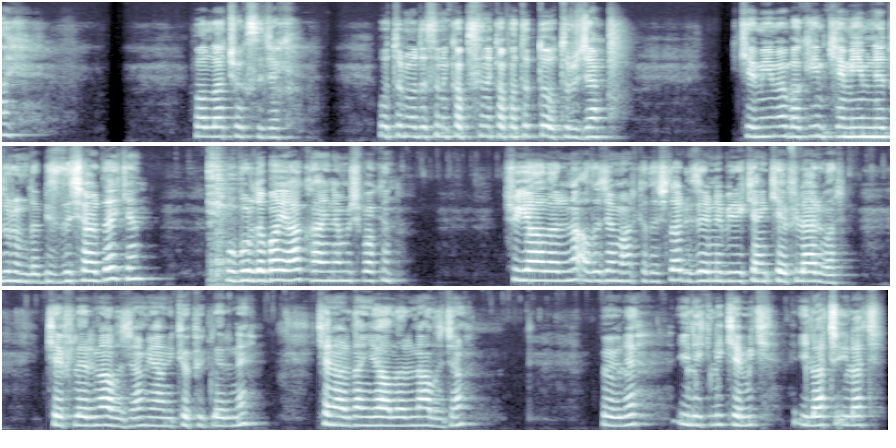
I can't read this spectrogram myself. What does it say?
Ay. Vallahi çok sıcak. Oturma odasının kapısını kapatıp da oturacağım. Kemiğime bakayım kemiğim ne durumda. Biz dışarıdayken bu burada bayağı kaynamış bakın. Şu yağlarını alacağım arkadaşlar. Üzerine biriken kefler var. Keflerini alacağım yani köpüklerini. Kenardan yağlarını alacağım. Böyle ilikli kemik ilaç ilaç.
